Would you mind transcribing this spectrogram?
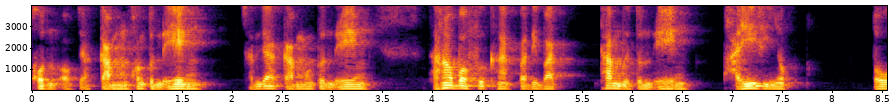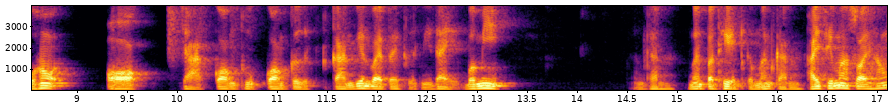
พ้นออกจากกรรมของตนเอง สัญญากรรมของตนเอง ถ้าเฮ้าบ่ฝึกหัดปฏิบัติทำด้วยตนเองไผสิยก โตเฮ้าออกจากกองถูกกองเกิด การเวียนว่ายตายเกิดนี้ได้บ่มีเหมือนกันเหมือนประเทศก็เหมือนกันไผสิมาซอยเฮ้า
